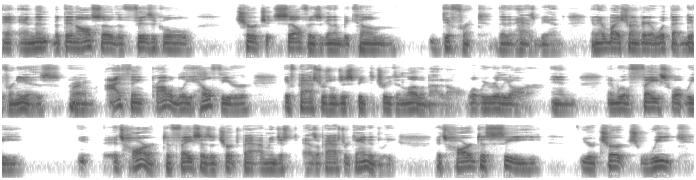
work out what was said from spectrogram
and, and then but then also the physical church itself is going to become different than it has been, and everybody's trying to figure out what that different is. Right. Um, I think probably healthier if pastors will just speak the truth and love about it all, what we really are, and and we'll face what we. It's hard to face as a church. Pa- I mean, just as a pastor, candidly, it's hard to see your church weak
